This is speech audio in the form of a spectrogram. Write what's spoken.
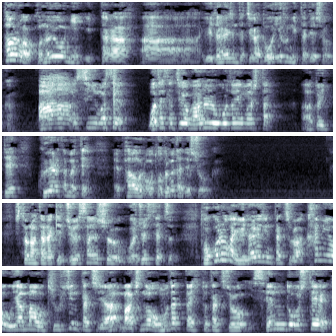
パウロはこのように言ったら、あユダヤ人たちがどういう風に言ったでしょうか？ああ、すいません。私たちが悪いをございました。あと言って、悔い改めて、パウロをとどめたでしょうか？人の働き13章50節ところがユダヤ人たちは神を敬う貴婦人たちや町の主だった人たちを先導して、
